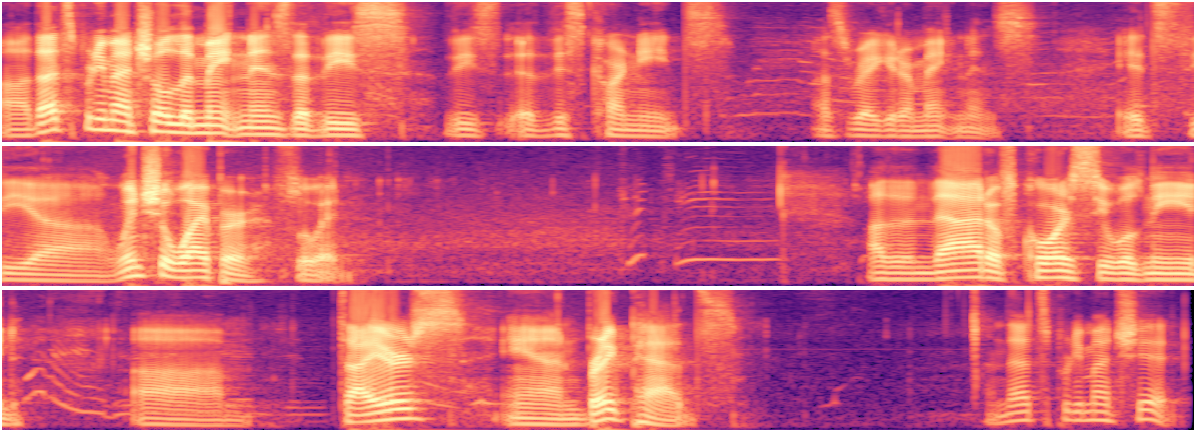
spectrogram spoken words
uh, that's pretty much all the maintenance that these, these, uh, this car needs as regular maintenance. It's the windshield wiper fluid. Other than that, of course, you will need um, tires and brake pads. And that's pretty much it.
